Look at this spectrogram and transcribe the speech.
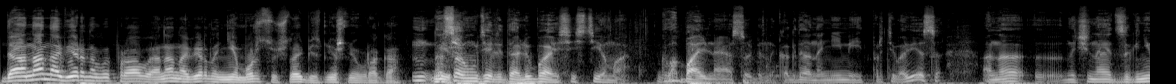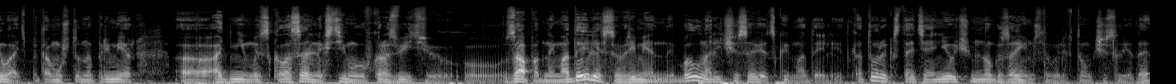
да, она, наверное, вы правы, она, наверное, не может существовать без внешнего врага. На Миша. самом деле, да, любая система глобальная особенно, когда она не имеет противовеса, она э, начинает загнивать, потому что, например, одним из колоссальных стимулов к развитию э, западной модели современной было наличие советской модели, которой, кстати, они очень много заимствовали, в том числе, да,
